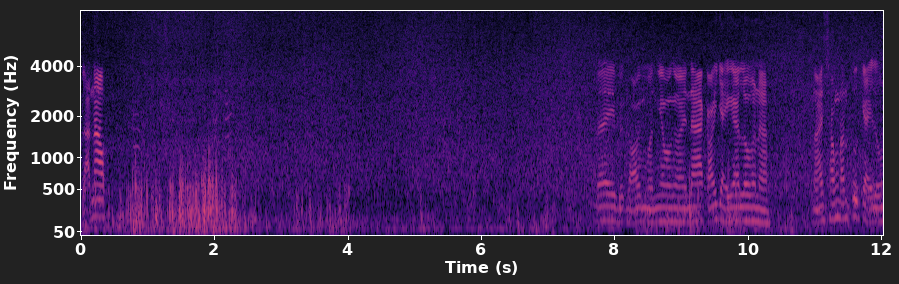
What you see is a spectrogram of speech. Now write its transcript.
Lạnh không? Đây biệt đội mình nha mọi người, na cởi giày ra luôn nè. Nãy sóng đánh ướt giày luôn.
